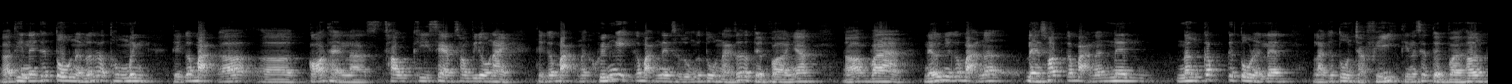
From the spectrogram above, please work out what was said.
Đó thì nên cái tool này nó rất là thông minh. Thì các bạn đó, uh, có thể là sau khi xem xong video này thì các bạn nó khuyến nghị các bạn nên sử dụng cái tool này rất là tuyệt vời nha. Đó và nếu như các bạn đó, đề xuất các bạn nên nâng cấp cái tool này lên là cái tool trả phí thì nó sẽ tuyệt vời hơn.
